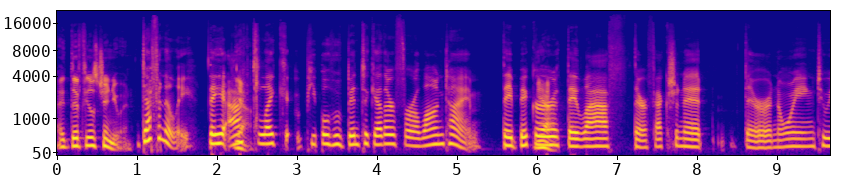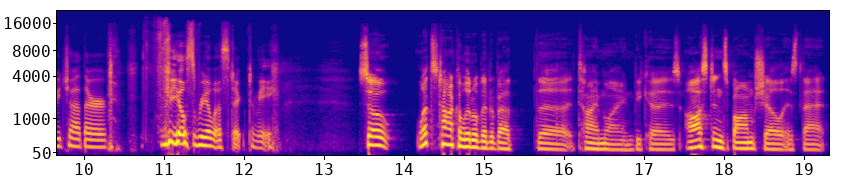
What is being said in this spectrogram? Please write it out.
I, that feels genuine. Definitely. They act like people who've been together for a long time. They bicker, Yeah. they laugh, they're affectionate, they're annoying to each other. feels realistic to me. So let's talk a little bit about the timeline because Austin's bombshell is that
